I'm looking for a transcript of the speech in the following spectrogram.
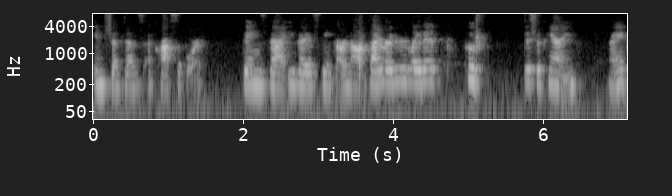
in symptoms across the board. Things that you guys think are not thyroid related, poof, disappearing, right?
